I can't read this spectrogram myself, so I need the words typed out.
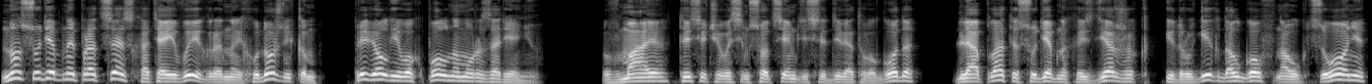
Но судебный процесс, хотя и выигранный художником, привел его к полному разорению. В мае 1879 года для оплаты судебных издержек и других долгов на аукционе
